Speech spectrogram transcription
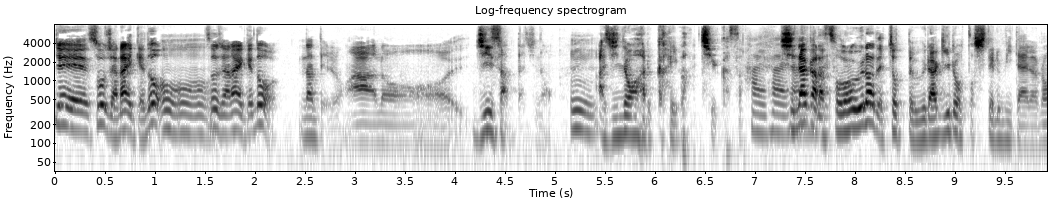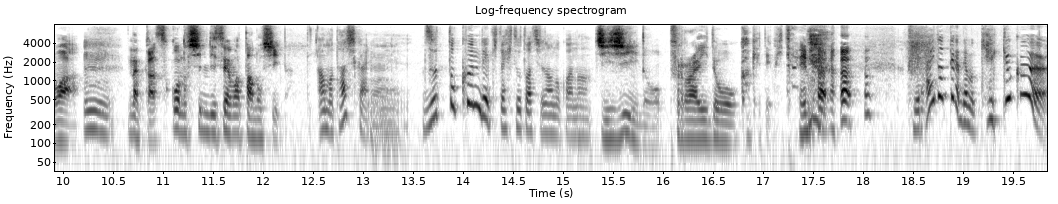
いやいやそうじゃないけど、うんうんうん。そうじゃないけどなんていうの？あのじいさんたちのうん。味のある会話っていうかさ、しながらその裏でちょっと裏切ろうとしてるみたいなのは、うん。なんかそこの心理戦は楽しいなあまあ確かにね、ずっと組んできた人たちなのかな。ジジイのプライドをかけてみたいな。プライドっていうかでも結局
